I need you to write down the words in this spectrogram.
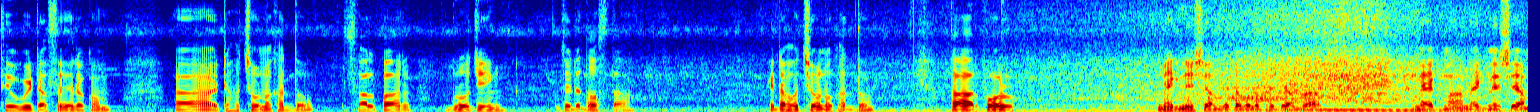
থিউবিট আছে এরকম এটা হচ্ছে অনুখাদ্য। সালফার গ্রোজিং, যেটা দস্তা, এটা হচ্ছে অনুখাদ্য। তারপর ম্যাগনেশিয়াম যেটা বলে থাকি আমরা, ম্যাগমা, ম্যাগনেশিয়াম,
